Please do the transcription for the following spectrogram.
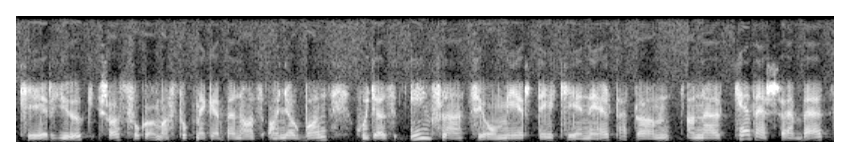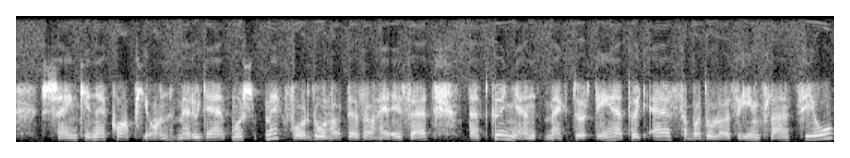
kérjük, és azt fogalmaztuk meg ebben az anyagban, hogy az infláció mértékénél, tehát a, annál kevesebbet senki ne kapjon. Mert ugye most megfordulhat ez a helyzet, tehát könnyen megtörténhet, hogy elszabadul az infláció,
